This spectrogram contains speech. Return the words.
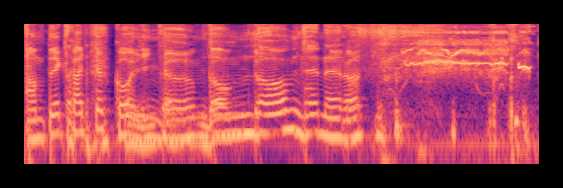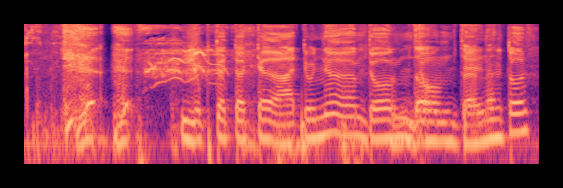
Am plecat pe colindăm, dom, dom, generos. Luptă tot adunăm, dom, dom, generos.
